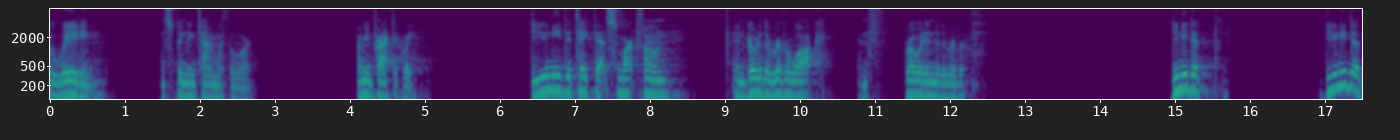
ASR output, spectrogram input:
to waiting and spending time with the Lord? I mean, practically. Do you need to take that smartphone and go to the river walk and throw it into the river? Do you need to do you need to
